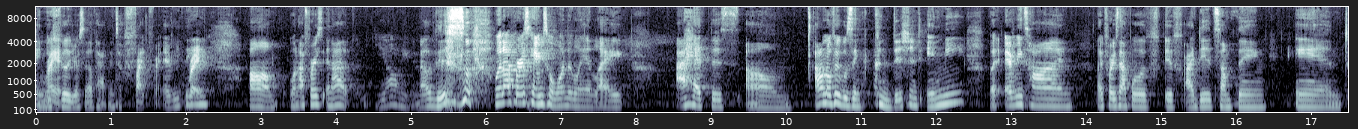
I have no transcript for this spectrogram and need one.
you Right. feel yourself having to fight for everything. Right. Um, when I first and I y'all don't even know this. when I first came to Wondaland, like I had this. Um, I don't know if it was in, conditioned in me, but every time, like for example, if if I did something and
